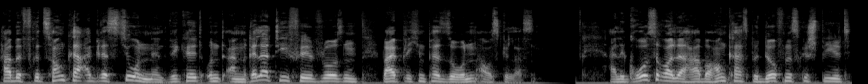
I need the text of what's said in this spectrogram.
habe Fritz Honka Aggressionen entwickelt und an relativ hilflosen weiblichen Personen ausgelassen. Eine große Rolle habe Honkas Bedürfnis gespielt,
